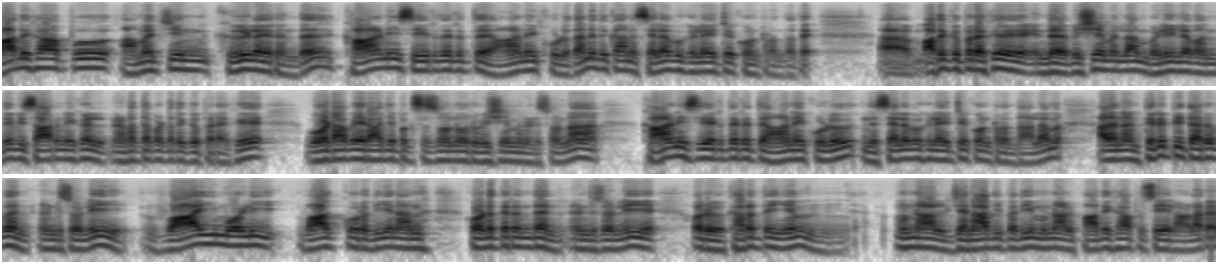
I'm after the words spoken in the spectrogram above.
பாதுகாப்பு அமைச்சின் கீழே இருந்த காணி சீர்திருத்த ஆணைக்குழு தான் இதுக்கான செலவுகளை ஏற்றுக்கொண்டிருந்தது. அதுக்கு பிறகு இந்த விஷயமெல்லாம் வெளியில் வந்து விசாரணைகள் நடத்தப்பட்டதுக்கு பிறகு கோட்டாபய ராஜபக்ச சொன்ன ஒரு விஷயம் என்னென்னு சொன்னால் காணி சீர்திருத்த ஆணைக்குழு இந்த செலவுகளை ஏற்றுக்கொண்டிருந்தாலும் அதை நான் திருப்பி தருவேன் என்று சொல்லி வாய்மொழி வாக்குறுதியை நான் கொடுத்திருந்தேன் என்று சொல்லி ஒரு கருத்தையும் முன்னாள் ஜனாதிபதி முன்னாள் பாதுகாப்பு செயலாளர்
